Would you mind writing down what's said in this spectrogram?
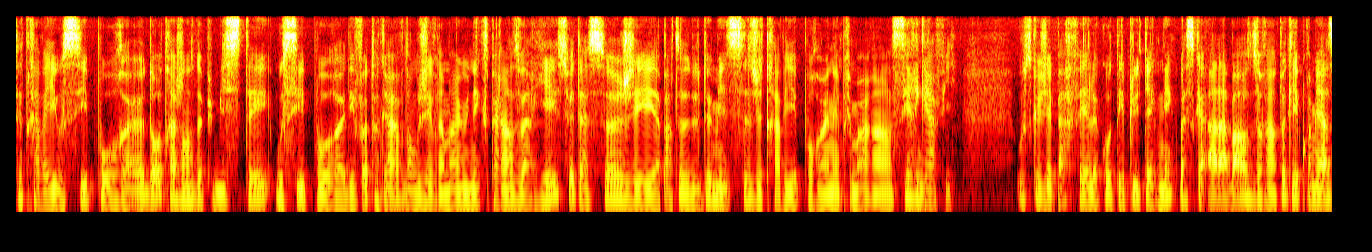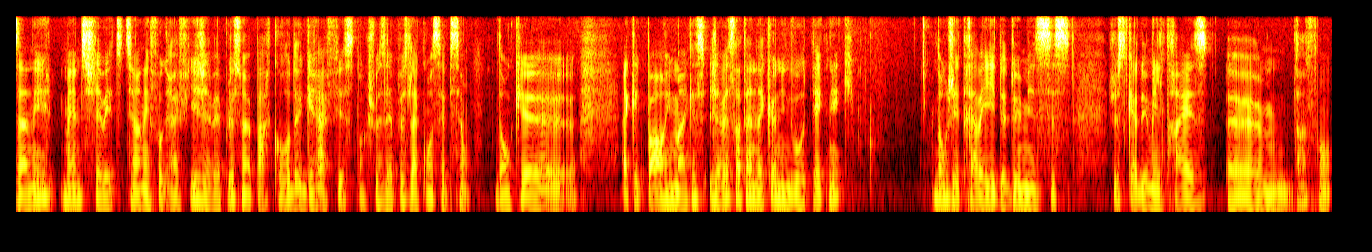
j'ai travaillé aussi pour euh, d'autres agences de publicité, aussi pour des photographes. Donc, j'ai vraiment eu une expérience variée. Suite à ça, j'ai, à partir de 2006, j'ai travaillé pour un imprimeur en sérigraphie, où ce que j'ai parfait le côté plus technique, parce qu'à la base, durant toutes les premières années, même si j'avais étudié en infographie, j'avais plus un parcours de graphiste. Donc, je faisais plus de la conception. Donc, à quelque part, il manquait, j'avais certaines lacunes au niveau technique. Donc, j'ai travaillé de 2006 jusqu'à 2013, euh, dans le fond,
